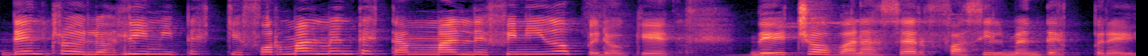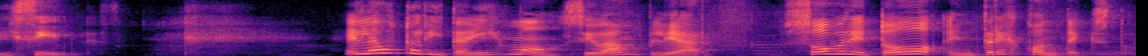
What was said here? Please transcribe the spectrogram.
dentro de los límites que formalmente están mal definidos pero que de hecho van a ser fácilmente previsibles. El autoritarismo se va a emplear sobre todo en tres contextos.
